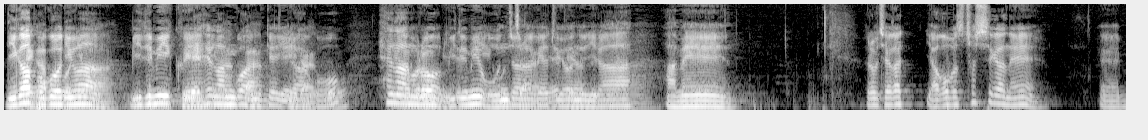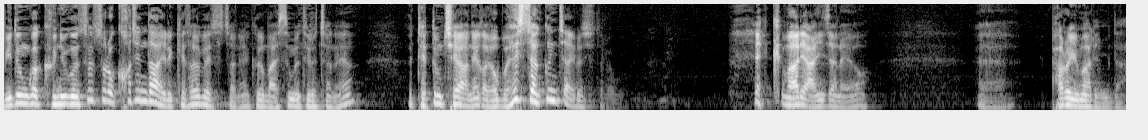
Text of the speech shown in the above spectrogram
네가 보거니와 믿음이 그의 행함과 함께 일하고 행함으로 믿음이 온전하게 되었느니라. 아멘. 여러분 제가 야고보서 첫 시간에 예, 믿음과 근육은 쓸수록 커진다 이렇게 설교했었잖아요. 그 말씀을 드렸잖아요. 대뜸 제 아내가 여보 헬스장 끊자 이러시더라고요. 그 말이 아니잖아요. 예, 바로 이 말입니다.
